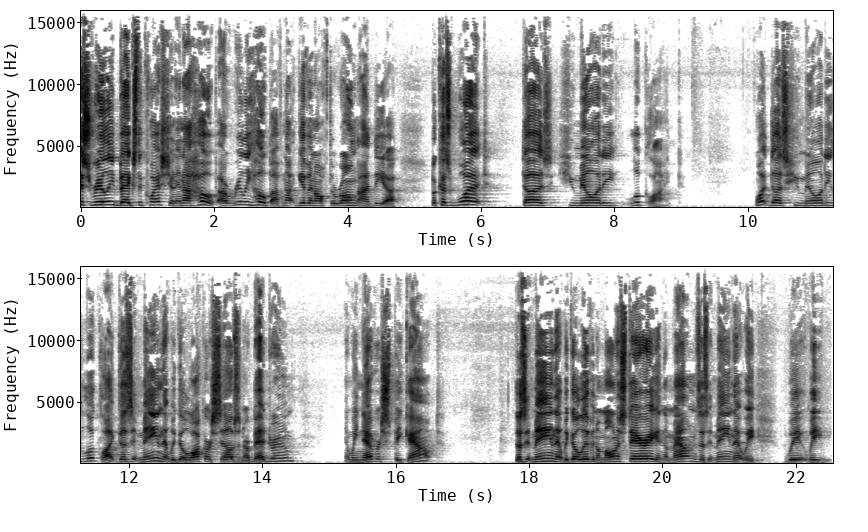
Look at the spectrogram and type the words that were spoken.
this really begs the question, and I hope, I really hope I've not given off the wrong idea. Because what does humility look like? What does humility look like? Does it mean that we go lock ourselves in our bedroom and we never speak out? Does it mean that we go live in a monastery in the mountains? Does it mean that we, we, we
